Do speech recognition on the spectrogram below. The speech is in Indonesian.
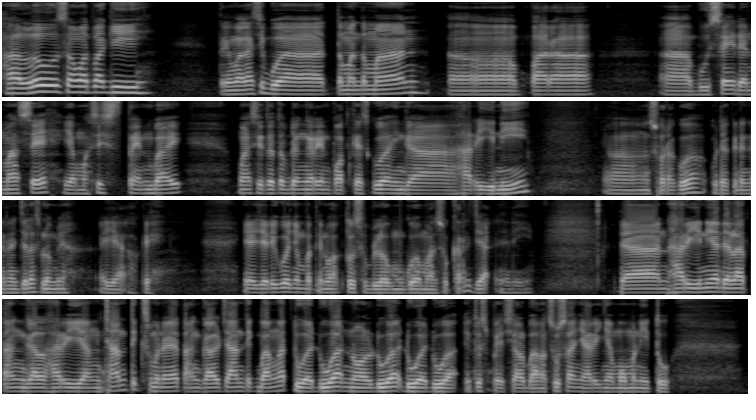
Halo, selamat pagi. Terima kasih buat teman-teman uh, para uh, Buse dan Maseh yang masih standby, masih tetap dengerin podcast gue hingga hari ini. Uh, suara gue udah kedengeran jelas belum ya? Iya, uh, oke. Okay. Ya, jadi gue nyempetin waktu sebelum gue masuk kerja. Jadi dan hari ini adalah tanggal hari yang cantik sebenarnya tanggal cantik banget 220222 itu spesial banget susah nyarinya momen itu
